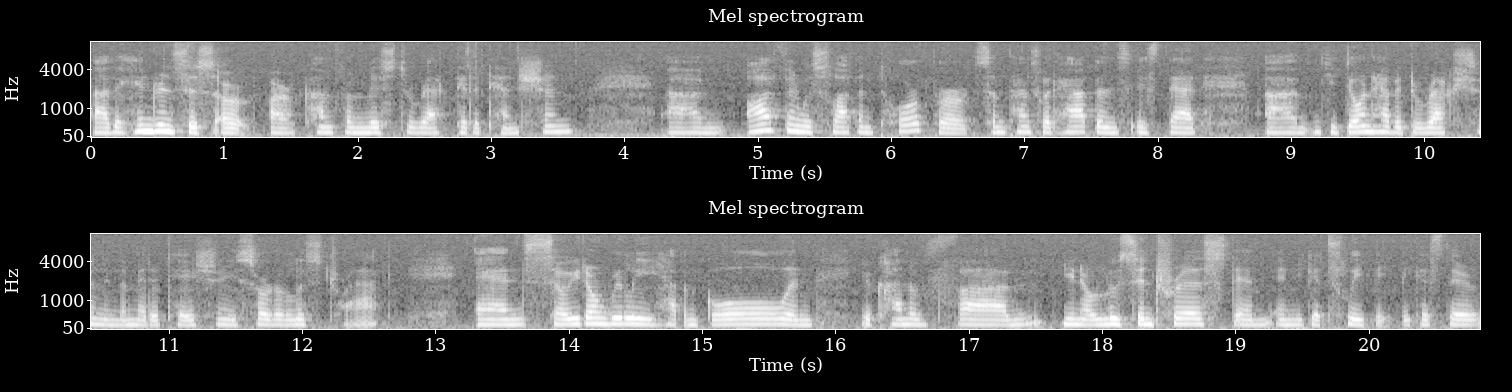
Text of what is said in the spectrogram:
uh, the hindrances are, are come from misdirected attention. Um, often with sloth and torpor, sometimes what happens is that um, you don't have a direction in the meditation, you sort of lose track. And so you don't really have a goal and you kind of, um, you know, lose interest and, and you get sleepy because there,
